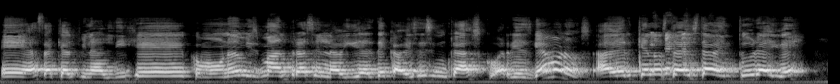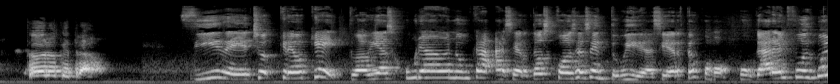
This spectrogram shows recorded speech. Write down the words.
eh, hasta que al final dije como uno de mis mantras en la vida es de cabeza sin casco, arriesguémonos a ver qué nos trae esta aventura y ve todo lo que trajo. Sí, de hecho, creo que tú habías jurado nunca hacer dos cosas en tu vida, ¿cierto? Como jugar el fútbol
